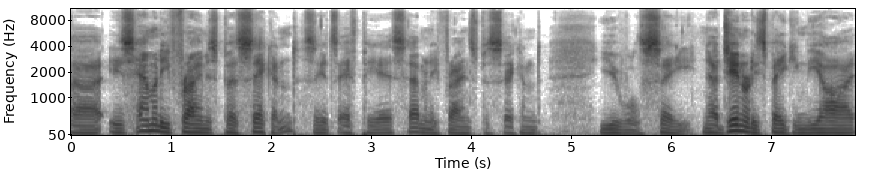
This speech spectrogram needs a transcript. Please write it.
uh, is how many frames per second, see it's FPS, how many frames per second you will see. Now generally speaking the eye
